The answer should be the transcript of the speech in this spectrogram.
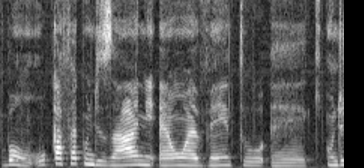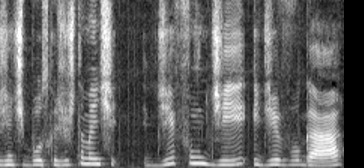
Bom, o Café com Design é um evento é, onde a gente busca justamente difundir e divulgar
